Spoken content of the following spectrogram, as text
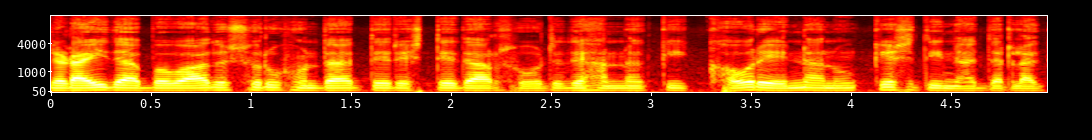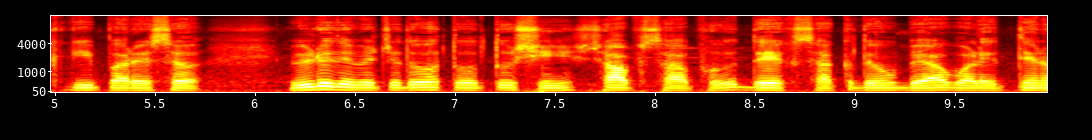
ਲੜਾਈ ਦਾ ਵਿਵਾਦ ਸ਼ੁਰੂ ਹੁੰਦਾ ਹੈ ਤੇ ਰਿਸ਼ਤੇਦਾਰ ਸੋਚਦੇ ਹਨ ਕਿ ਖੌਰੇ ਇਹਨਾਂ ਨੂੰ ਕਿਸ ਦੀ ਨਜ਼ਰ ਲੱਗ ਗਈ, ਪਰ ਇਸ ਵੀਡੀਓ ਦੇ ਵਿੱਚ ਜਦੋਂ ਤੋਂ ਤੁਸੀਂ ਸਾਫ਼-ਸਾਫ਼ ਦੇਖ ਸਕਦੇ ਹੋ ਵਿਆਹ ਵਾਲੇ ਦਿਨ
